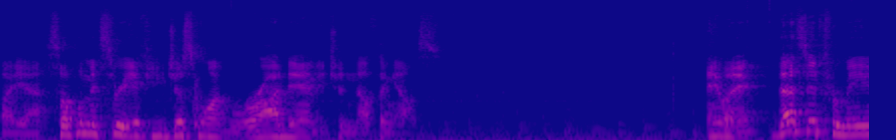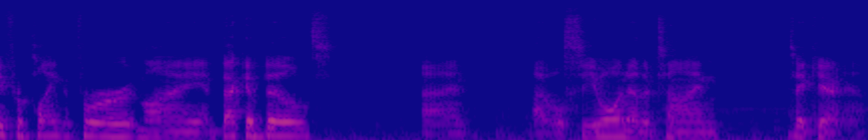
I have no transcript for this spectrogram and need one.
But yeah, supplements three if you just want raw damage and nothing else. Anyway, that's it for me for playing for my Becca builds. And I will see you all another time. Take care now.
